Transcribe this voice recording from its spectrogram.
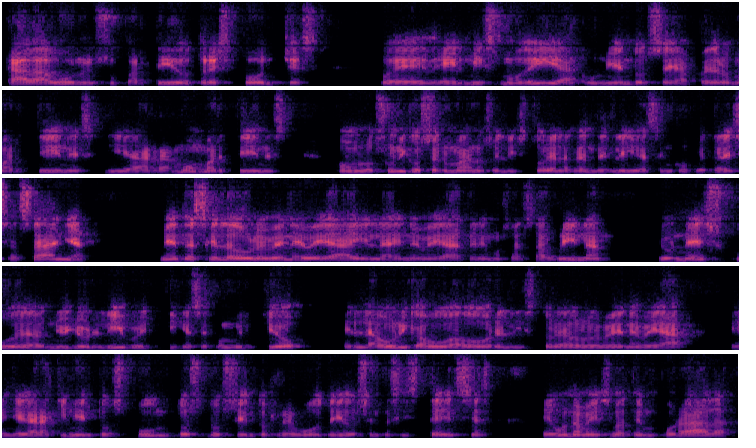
cada uno en su partido tres ponches pues, el mismo día, uniéndose a Pedro Martínez y a Ramón Martínez como los únicos hermanos en la historia de las grandes ligas en completar esa hazaña. Mientras que en la WNBA y en la NBA tenemos a Sabrina Ionescu de la New York Liberty, que se convirtió en la única jugadora en la historia de la WNBA en llegar a 500 puntos, 200 rebotes y 200 asistencias en una misma temporada.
